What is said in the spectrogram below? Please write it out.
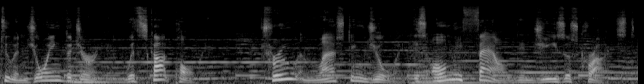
to Enjoying the Journey with Scott Pauley. True and lasting joy is only found in Jesus Christ,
